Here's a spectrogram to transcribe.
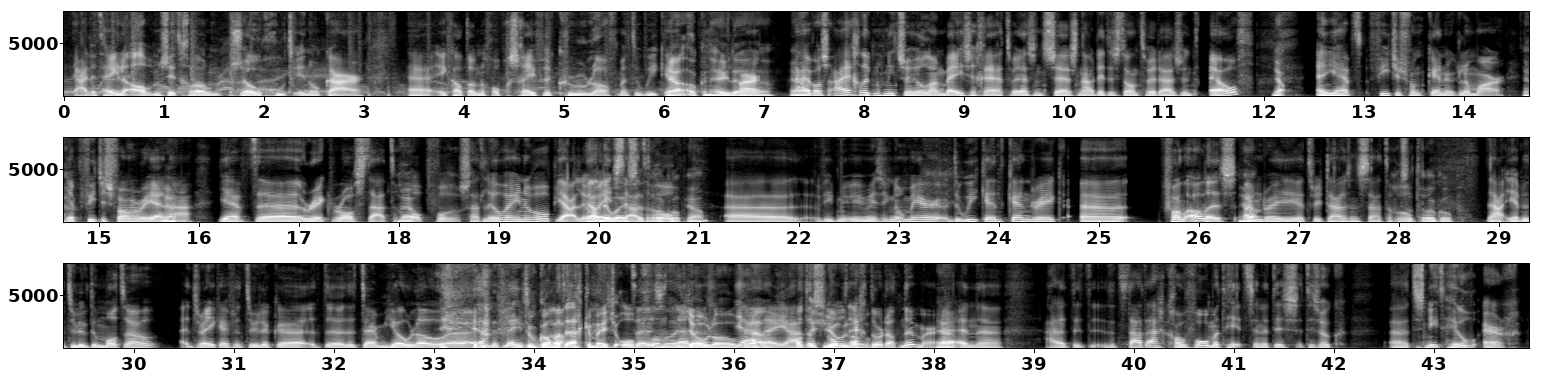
Ja, dit hele album zit gewoon zo goed in elkaar. Hè, ik had ook nog opgeschreven Crew Love met The Weeknd. Ja, ook een hele... Maar ja. Hij was eigenlijk nog niet zo heel lang bezig, hè? 2006, nou, dit is dan 2011. Ja. En je hebt features van Kendrick Lamar. Ja. Je hebt features van Rihanna. Ja. Je hebt eh, Rick Ross staat Ja. erop. Vol- staat Lil Wayne erop? Ja, Lil ja, Wayne Lil Wayne staat, staat er ook erop. op, ja. Eh, wie, wie mis ik nog meer? The Weeknd, Kendrick. eh, van alles. Ja. Andre 3000 staat erop. Staat er ook op. Nou, je hebt natuurlijk de motto. Drake heeft natuurlijk de, de term YOLO Ja, in het leven Toen kwam het eigenlijk een beetje op van 2011. YOLO. Ja, nee, ja Wat dat is komt echt door dat nummer. Ja. En ja, het, het staat eigenlijk gewoon vol met hits. En het is, het is ook... eh, het is niet heel erg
